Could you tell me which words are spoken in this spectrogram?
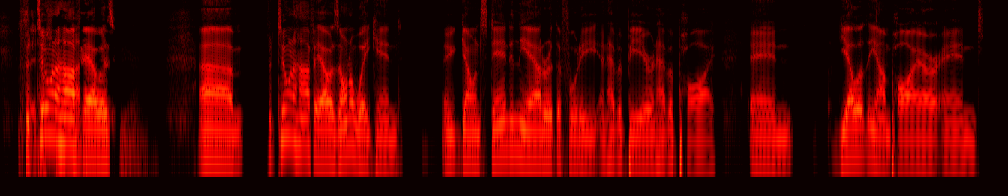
for Said two and a half hours, um, for two and a half hours on a weekend, uh, you go and stand in the outer at the footy and have a beer and have a pie and yell at the umpire and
